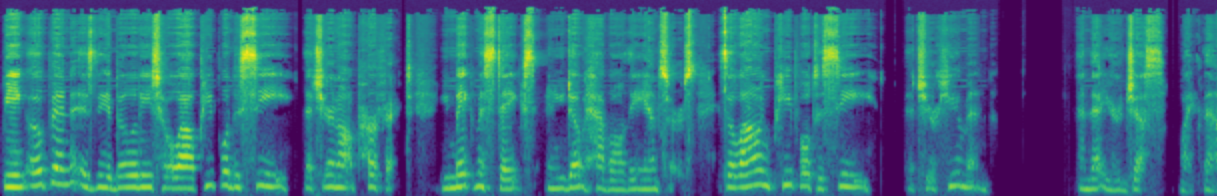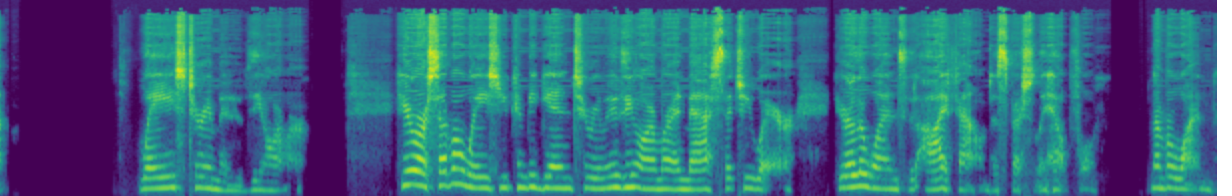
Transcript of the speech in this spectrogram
Being open is the ability to allow people to see that you're not perfect. You make mistakes and you don't have all the answers. It's allowing people to see that you're human and that you're just like them. Ways to remove the armor. Here are several ways you can begin to remove the armor and mask that you wear here are the ones that I found especially helpful. Number one,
